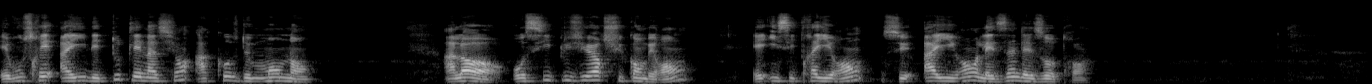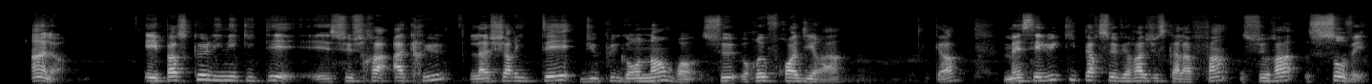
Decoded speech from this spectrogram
et vous serez haïs de toutes les nations à cause de mon nom. Alors aussi plusieurs succomberont, et ils s'y trahiront, se haïront les uns des autres. Alors, et parce que l'iniquité se sera accrue, la charité du plus grand nombre se refroidira. Mais celui qui persévérera jusqu'à la fin sera sauvé.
